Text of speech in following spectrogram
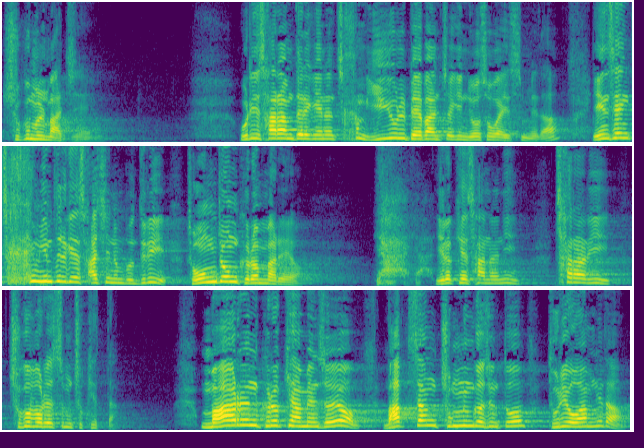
죽음을 맞이해요. 우리 사람들에게는 참 이율배반적인 요소가 있습니다. 인생 참 힘들게 사시는 분들이 종종 그런 말이에요. 야, 야, 이렇게 사느니 차라리 죽어버렸으면 좋겠다. 말은 그렇게 하면서요, 막상 죽는 것은 또 두려워합니다.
